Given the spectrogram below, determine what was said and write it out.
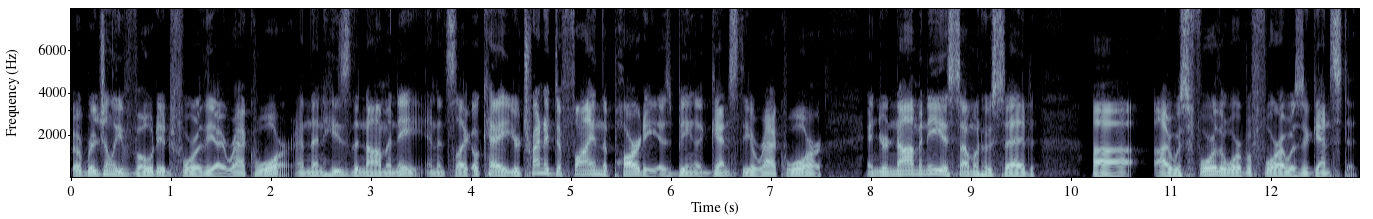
originally voted for the Iraq War, and then he's the nominee, and it's like, okay, you're trying to define the party as being against the Iraq War, and your nominee is someone who said, uh, "I was for the war before I was against it,"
